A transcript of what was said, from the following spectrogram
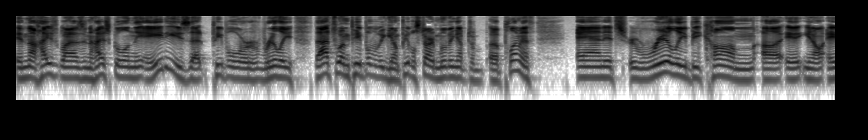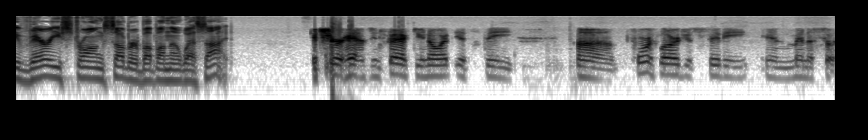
in the high when I was in high school in the '80s that people were really. That's when people, you know, people started moving up to uh, Plymouth, and it's really become, uh, a, you know, a very strong suburb up on the west side. It sure has. In fact, you know what? It's the uh, fourth largest city in Minnesota,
